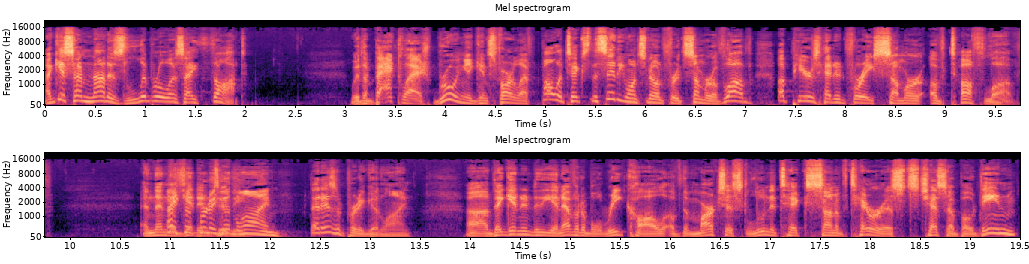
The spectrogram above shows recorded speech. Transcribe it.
I guess I'm not as liberal as I thought. With a backlash brewing against far left politics, the city, once known for its summer of love, appears headed for a summer of tough love. And then they That's get a pretty good the, line. That is a pretty good line. Uh, they get into the inevitable recall of the Marxist lunatic son of terrorists, Chesa Boudin,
